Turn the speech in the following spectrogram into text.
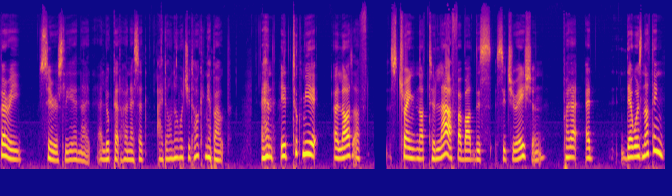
very seriously, and I, I looked at her and I said, I don't know what you're talking about. And it took me a lot of strength not to laugh about this situation, but I, I, there was nothing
